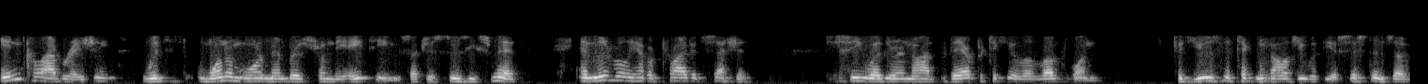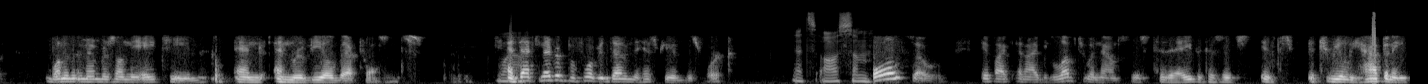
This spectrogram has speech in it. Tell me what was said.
in collaboration with one or more members from the A team, such as Susie Smith, and literally have a private session to see whether or not their particular loved one could use the technology with the assistance of one of the members on the A team and and reveal their presence. Wow. And that's never before been done in the history of this work. That's awesome. Also, if I and I would love to announce this today because it's it's it's really happening.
